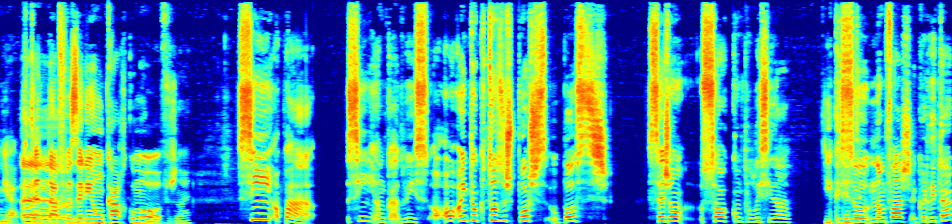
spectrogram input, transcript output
Yeah, que tanto está a fazerem um carro como a ovos, não é? Sim, opá, sim, é um bocado isso. Ou, ou- ou então que todos os posts, posts sejam só com publicidade. E que Isso tenta- não me faz acreditar.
